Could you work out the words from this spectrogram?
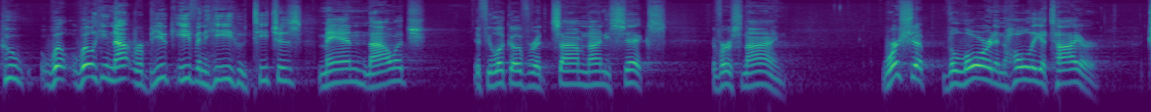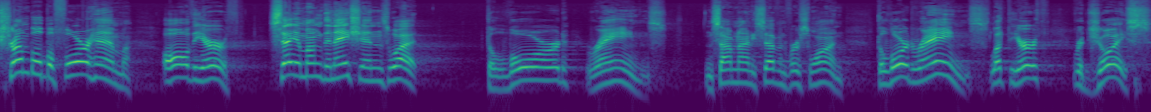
Who, will, will he not rebuke even he who teaches man knowledge? If you look over at Psalm 96, verse 9, worship the Lord in holy attire, tremble before him, all the earth. Say among the nations, what? The Lord reigns. In Psalm 97, verse 1, the Lord reigns, let the earth rejoice.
